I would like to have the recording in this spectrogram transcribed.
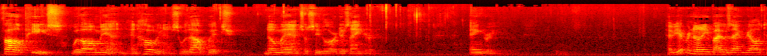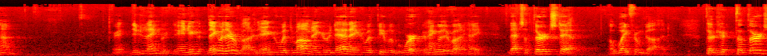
Follow peace with all men and holiness, without which no man shall see the Lord. There's anger. Angry. Have you ever known anybody who's angry all the time? They're just angry. They're angry, they're angry with everybody. They're angry with their mom, angry with dad, angry with people at work, they're angry with everybody. Hey, that's a third step away from God. The, the third,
